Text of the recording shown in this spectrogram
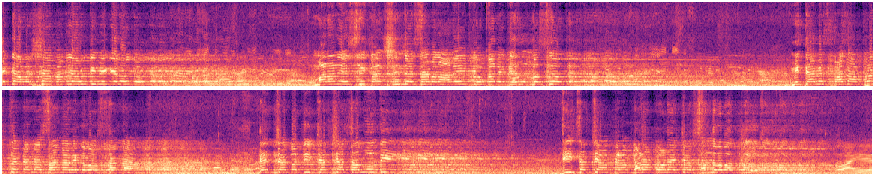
एकदा वर्षा बंगल्यावरती मी गेलो होतो. माननीय श्रीकांत शिंदे साहेबांना अनेक लोकांनी घेरून बसले होते. मी त्यावेळेस माझा प्रश्न त्यांना सांगायला गेलो असताना त्यांच्याकडची चर्चा चालू होती. ती चर्चा आपल्या आहे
